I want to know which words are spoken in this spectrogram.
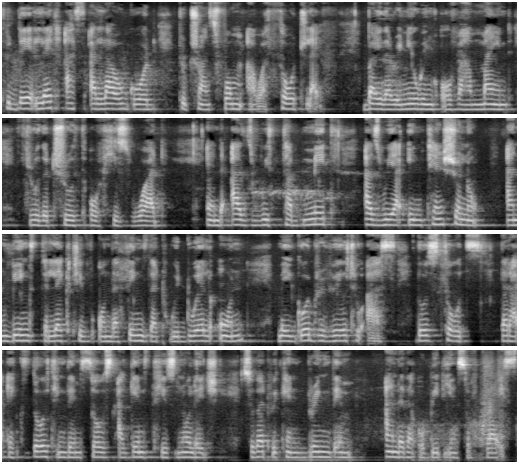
Today, let us allow God to transform our thought life by the renewing of our mind through the truth of His Word. And as we submit, as we are intentional and being selective on the things that we dwell on, may God reveal to us those thoughts that are exalting themselves against His knowledge so that we can bring them under the obedience of Christ.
